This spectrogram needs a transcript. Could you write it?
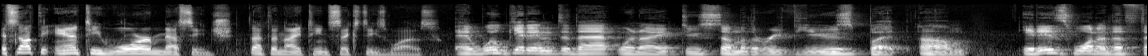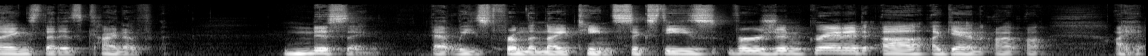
it's not the anti-war message that the 1960s was. and we'll get into that when I do some of the reviews, but um, it is one of the things that is kind of missing, at least from the 1960s version. Granted, uh, again, I, I, I,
